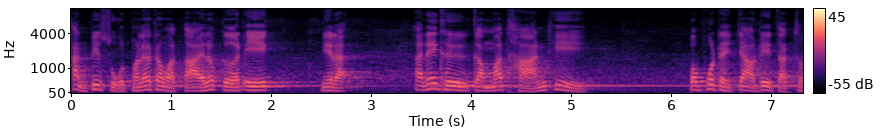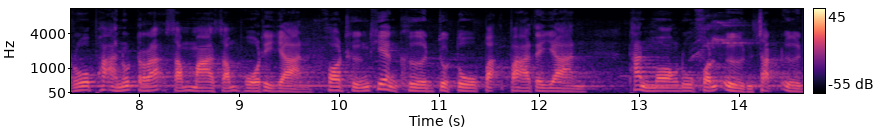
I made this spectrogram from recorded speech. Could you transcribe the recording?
ท่านพิสูจน์มาแล้วทั้งว่าตายแล้วเกิดอีกนี่แหละ อันนี้คือกรรมฐานที่พระพุทธเจ้าได้ตรัสรู้พระอนุตตรสัมมาสัมโพธิญาณพอถึงเที่ยงคืนจุตูปปาตยานท่านมองดูคนอื่น สัตว์อื่น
